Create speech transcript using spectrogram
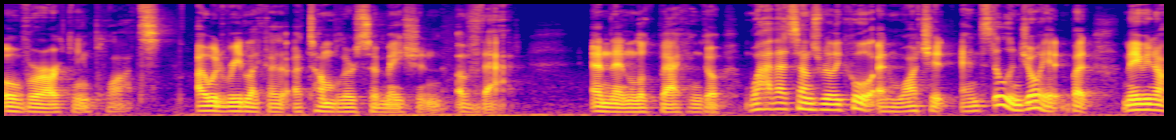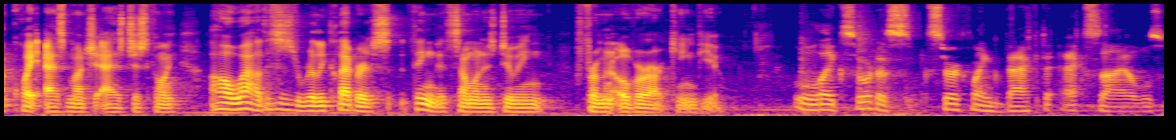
overarching plots, I would read like a, a Tumblr summation of that, and then look back and go, "Wow, that sounds really cool," and watch it and still enjoy it, but maybe not quite as much as just going, "Oh, wow, this is a really clever thing that someone is doing from an overarching view." well, like sort of circling back to Exiles.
